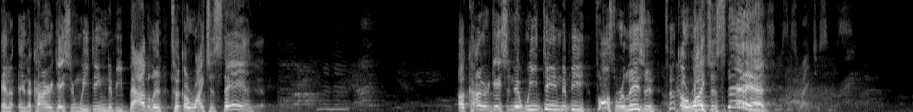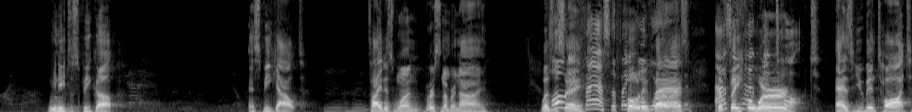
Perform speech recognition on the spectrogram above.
And, and the congregation we deem to be Babylon took a righteous stand. Yeah a congregation that we deem to be false religion took a righteous stand. We need to speak up and speak out. Mm-hmm. Titus 1, verse number 9. Holding fast the faithful Holding word, fast the faithful word taught, as you've been taught.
